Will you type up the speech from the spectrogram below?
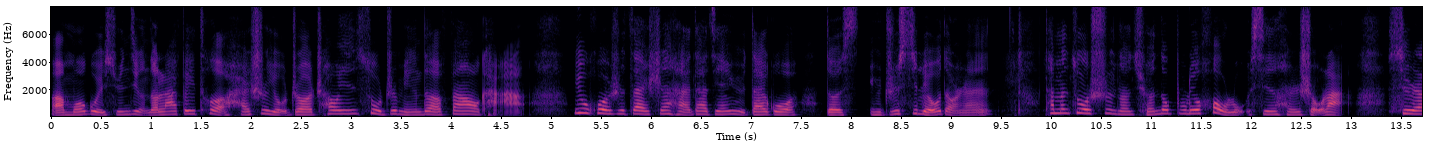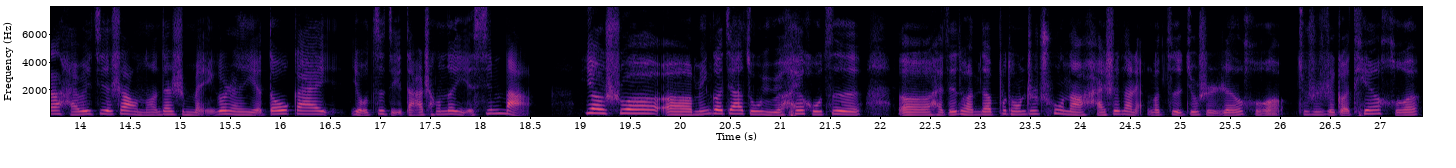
啊魔鬼巡警的拉菲特，还是有着超音速之名的范奥卡，又或是在深海大监狱待过的与之溪流等人，他们做事呢全都不留后路，心狠手辣。虽然还未介绍呢，但是每一个人也都该有自己达成的野心吧。要说呃，明格家族与黑胡子呃海贼团的不同之处呢，还是那两个字，就是人和，就是这个天和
